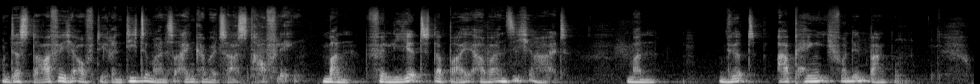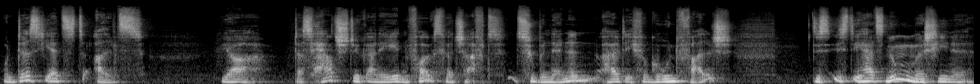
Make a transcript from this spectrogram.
und das darf ich auf die Rendite meines Eigenkapitals drauflegen. Man verliert dabei aber an Sicherheit. Man wird abhängig von den Banken. Und das jetzt als ja, das Herzstück einer jeden Volkswirtschaft zu benennen, halte ich für grundfalsch. Das ist die Herz-Lungen-Maschine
